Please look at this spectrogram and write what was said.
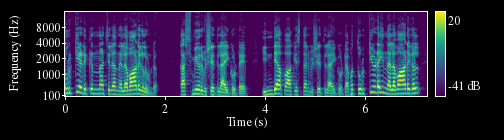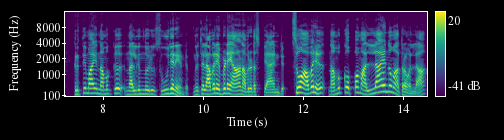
തുർക്കി എടുക്കുന്ന ചില നിലപാടുകളുണ്ട്. കശ്മീർ വിഷയത്തിലായിക്കോട്ടെ ഇന്ത്യ പാകിസ്ഥാൻ വിഷയത്തിലായിക്കോട്ടെ. അപ്പോൾ തുർക്കിയുടെ ഈ നിലപാടുകൾ കൃത്യമായി നമുക്ക് നൽകുന്ന ഒരു സൂചനയുണ്ട്. എന്ന് വെച്ചാൽ അവരെവിടെയാണ് അവരുടെ സ്റ്റാൻഡ്? സോ അവർ നമുക്കൊപ്പം അല്ല എന്ന് മാത്രമല്ല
